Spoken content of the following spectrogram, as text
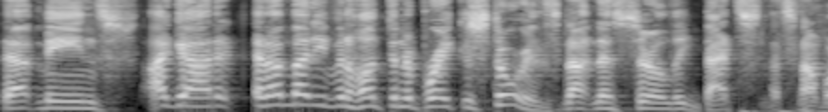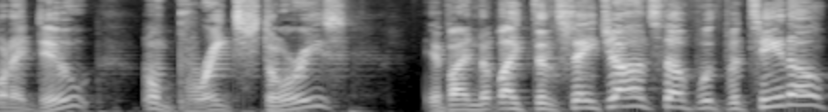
That means I got it, and I'm not even hunting to break a story. That's not necessarily that's that's not what I do. I don't break stories. If I like the St. John stuff with Pitino,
